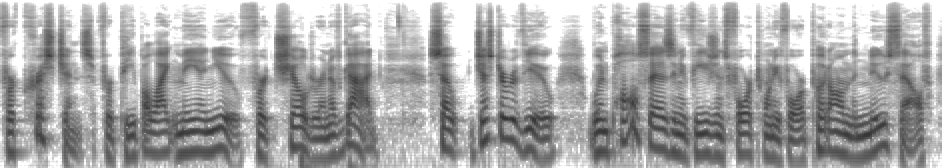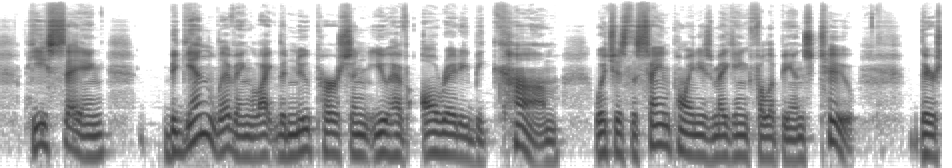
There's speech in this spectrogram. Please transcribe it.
for Christians, for people like me and you, for children of God. So, just to review, when Paul says in Ephesians 4:24, put on the new self, he's saying begin living like the new person you have already become, which is the same point he's making Philippians 2. There's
